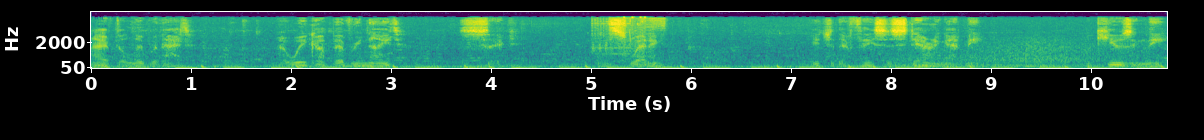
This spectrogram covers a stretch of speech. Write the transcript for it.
I have to live with that. I wake up every night, sick and sweating. Each of their faces staring at me, accusing me.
